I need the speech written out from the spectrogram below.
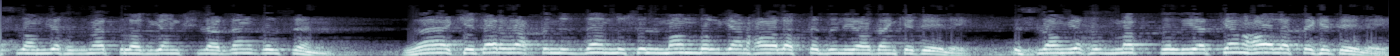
islomga xizmat qiladigan kishilardan qilsin va ketar vaqtimizda musulmon bo'lgan holatda dunyodan ketaylik islomga xizmat qilayotgan holatda ketaylik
